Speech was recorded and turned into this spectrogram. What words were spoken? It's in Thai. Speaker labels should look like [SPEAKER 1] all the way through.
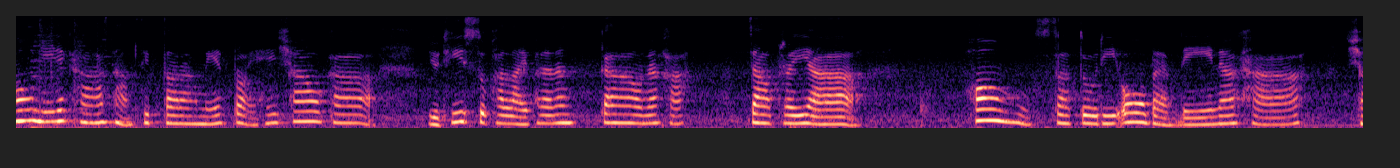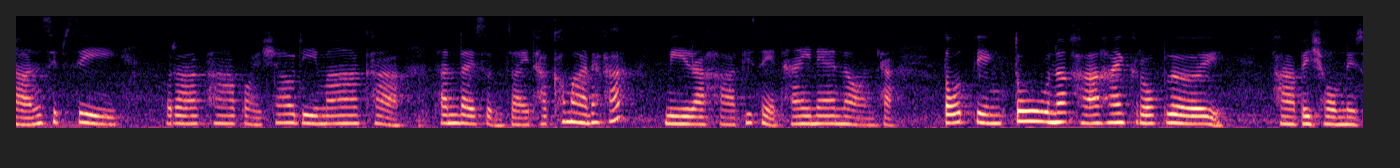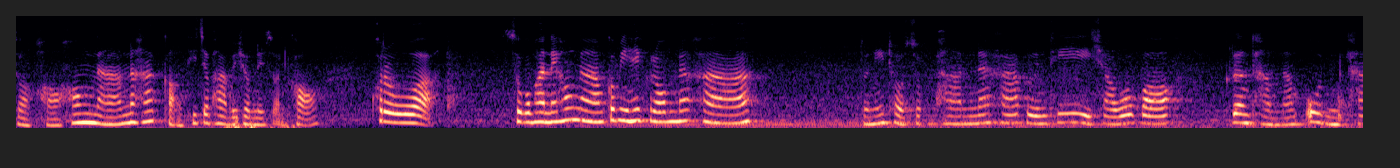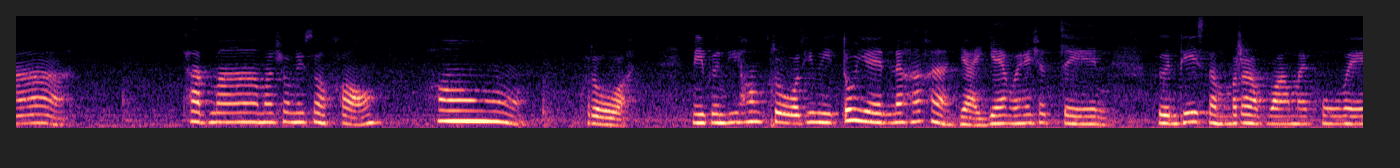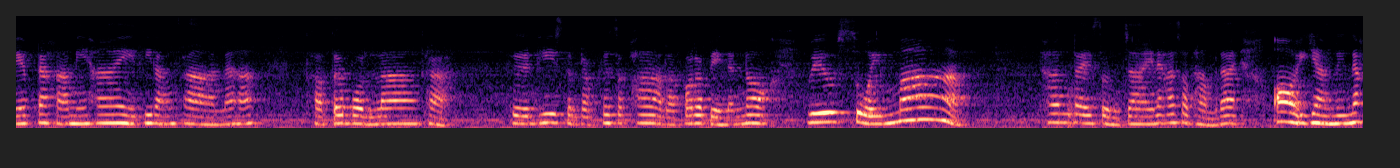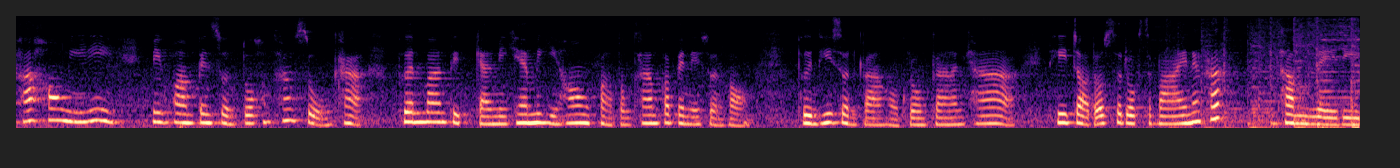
[SPEAKER 1] ห้องนี้นะคะ 30 ตารางเมตรปล่อยให้เช่าค่ะ อยู่ที่สุภาลัยพระนั่งเก้านะคะ เจ้าพระยา ห้องสตูดิโอแบบนี้นะคะ ชั้น 14 ราคาปล่อยเช่าดีมากค่ะ ท่านใดสนใจทักเข้ามานะคะ มีราคาพิเศษให้แน่นอนค่ะ โต๊ะเตียงตู้นะคะให้ครบเลย พาไปชมในส่วนของห้องน้ำนะคะ ก่อนที่จะพาไปชมในส่วนของครัว สุขภัณฑ์ในห้องน้ำก็มีให้ครบนะคะ ตัวนี้โถสุขภัณฑ์นะคะ พื้นที่ชาวเวอร์บ็อกเครื่องทำน้ำอุ่นค่ะ ถัดมามาชมในส่วนของห้องครัว มีพื้นที่ห้องครัวที่มีตู้เย็นนะคะ ขนาดใหญ่แยกไว้ให้ชัดเจน พื้นที่สำหรับวางไมโครเวฟนะคะ มีให้ที่ล้างจานนะคะเคาน์เตอร์บนล่างค่ะ พื้นที่สำหรับเครื่องซักผ้าแล้วก็ระเบียงด้านนอก วิวสวยมาก ท่านใดสนใจนะคะ สอบถามมาได้อ้ออีกอย่างหนึ่งนะคะ ห้องนี้นี่มีความเป็นส่วนตัวค่อนข้างสูงค่ะ เพื่อนบ้านติดกันมีแค่ไม่กี่ห้องฝั่งตรงข้ามก็เป็นในส่วนของพื้นที่ส่วนกลางของโครงการค่ะ ที่จอดรถสะดวกสบายนะคะทำเลดี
